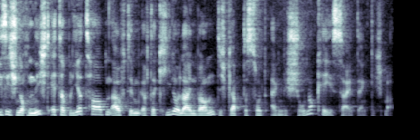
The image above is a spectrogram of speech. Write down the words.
die sich noch nicht etabliert haben auf, dem, auf der Kinoleinwand, ich glaube, das sollte eigentlich schon okay sein, denke ich mal.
